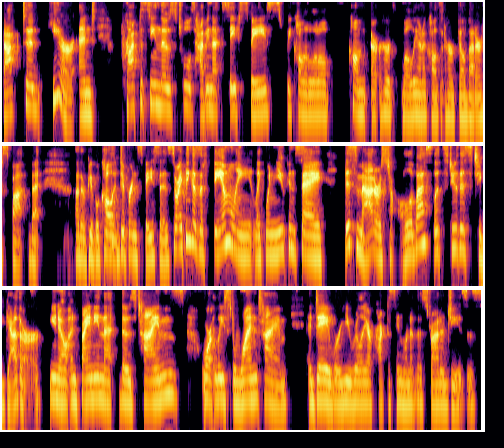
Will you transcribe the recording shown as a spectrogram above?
back to here? And practicing those tools, having that safe space, we call it a little call her well leona calls it her feel better spot but other people call it different spaces. So i think as a family like when you can say this matters to all of us let's do this together you know and finding that those times or at least one time a day where you really are practicing one of the strategies is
